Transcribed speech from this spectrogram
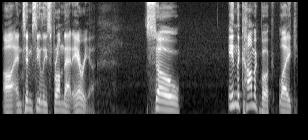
uh, and Tim Seeley's from that area. So, in the comic book, like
